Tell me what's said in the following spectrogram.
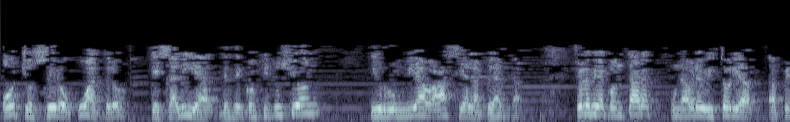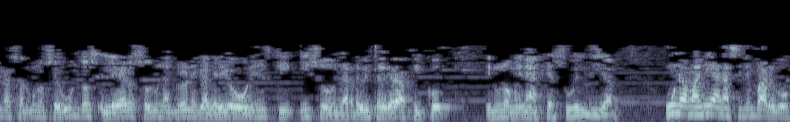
8.04, que salía desde Constitución y rumbiaba hacia La Plata. Yo les voy a contar una breve historia, apenas algunos segundos, leer sobre una crónica que Diego Borinsky hizo en la revista El Gráfico en un homenaje a su día. Una mañana, sin embargo,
